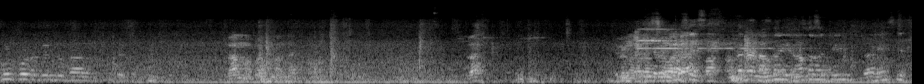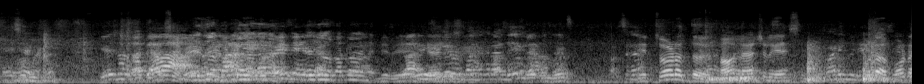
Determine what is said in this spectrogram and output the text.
ఫుల్ మీరు చూడొద్దు. మామూలు న్యాచురల్ వేసి ఫోటో ఫోటో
